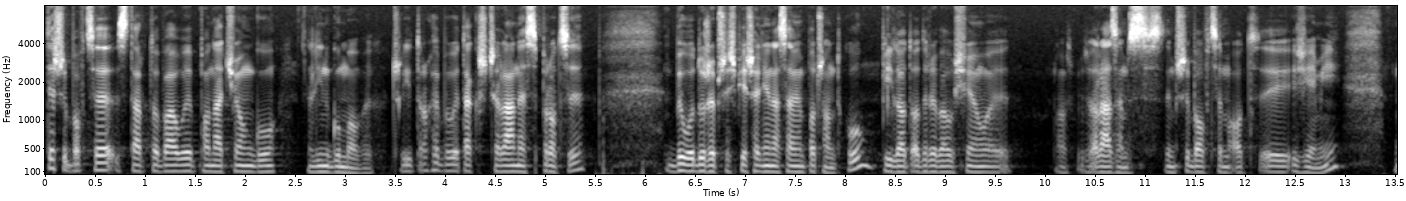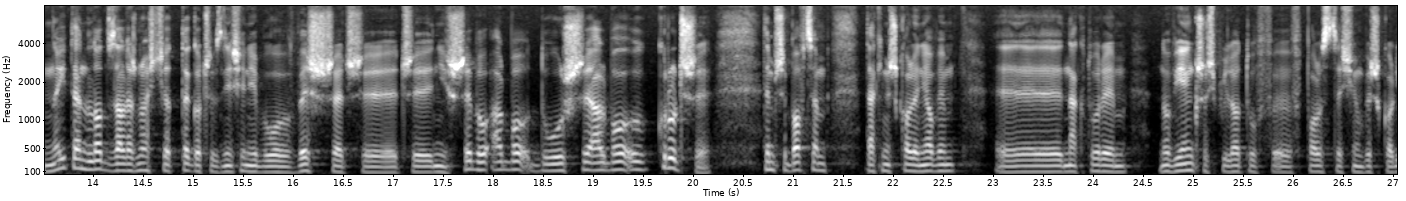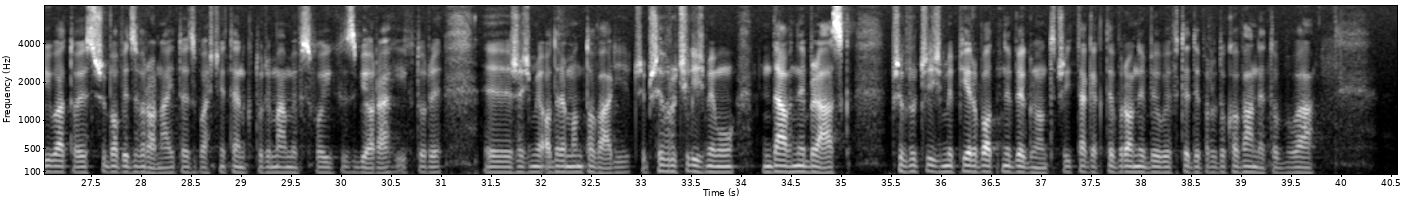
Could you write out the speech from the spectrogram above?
Te szybowce startowały po naciągu lin gumowych, czyli trochę były tak szczelane z procy. Było duże przyspieszenie na samym początku. Pilot odrywał się no, razem z tym szybowcem od y, ziemi. No i ten lot, w zależności od tego, czy wzniesienie było wyższe, czy, czy niższe, był albo dłuższy, albo krótszy. Tym szybowcem takim szkoleniowym, y, na którym no większość pilotów y, w Polsce się wyszkoliła, to jest szybowiec Wrona i to jest właśnie ten, który mamy w swoich zbiorach i który żeśmy odremontowali, czy przywróciliśmy mu dawny blask, przywróciliśmy pierwotny wygląd, czyli tak jak te Wrony były wtedy produkowane, to była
